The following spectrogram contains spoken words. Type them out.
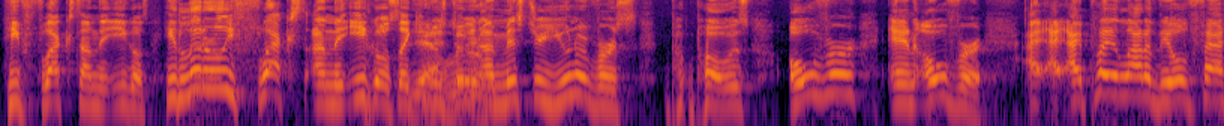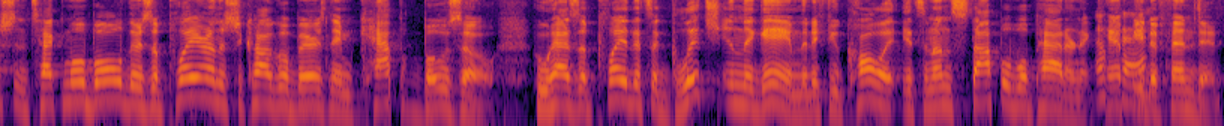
he flexed on the Eagles. He literally flexed on the Eagles like Yeah, he was doing a. Mr. Universe p- pose over and over. I, I- I play a lot of the old fashioned Tecmo Bowl. There's a player on the Chicago Bears named Cap Bozo who has a play that's a glitch in the game that if you call it, it's an unstoppable pattern. It can't Okay. be defended.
